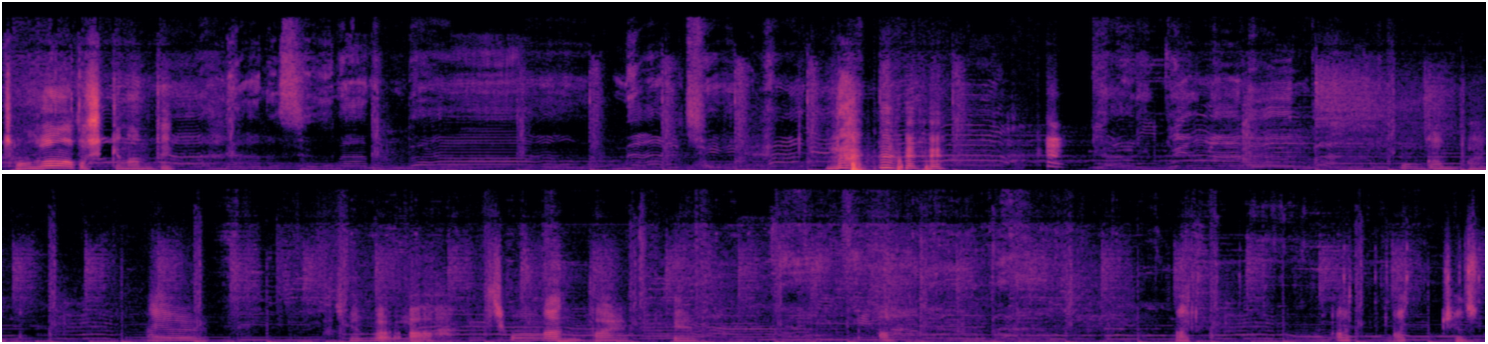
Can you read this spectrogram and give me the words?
정선하고 싶긴 한데. 시공간 발고. 하율 제발 아 시공간 발 예. 아아아 죄송.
